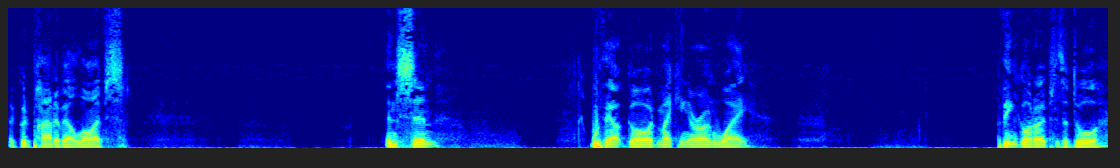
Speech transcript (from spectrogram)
a good part of our lives in sin, without God, making our own way. But then God opens the door,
